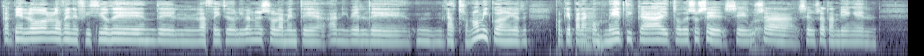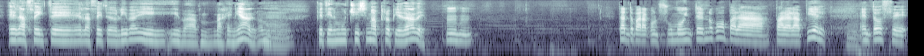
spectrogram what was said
También los beneficios del aceite de oliva no es solamente a nivel de mm, gastronómico, porque para mm. cosmética y todo eso se, se usa se usa también el, el aceite el aceite de oliva y, va, genial, que tiene muchísimas propiedades. Tanto para consumo interno como para, para la piel. Entonces,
